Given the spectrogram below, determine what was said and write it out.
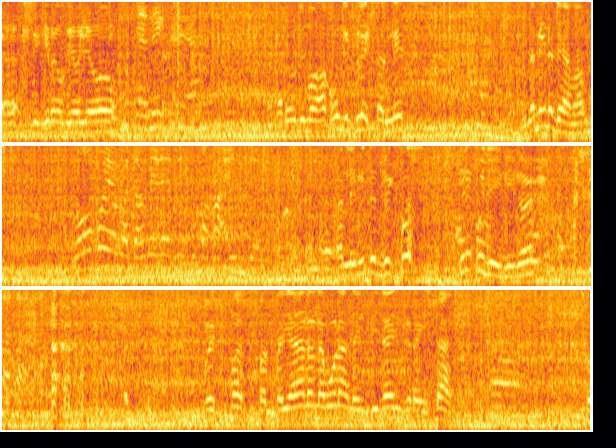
Sige na, ugiyo-ugiyo. Yan eh kuya. Ano di mo akong gi-flex ang nets. Dami na diya, ma'am. Oo kuya, madami na din kumakain dyan. Unlimited breakfast. Hindi pwede dinner. breakfast, pantayanan na muna. 99 ka na isa. Oo. So,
